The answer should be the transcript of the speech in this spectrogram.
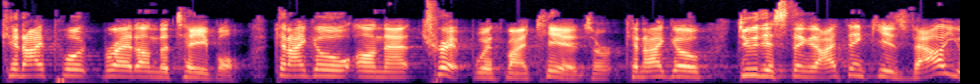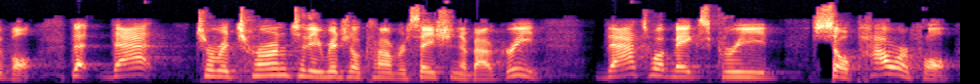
Can I put bread on the table? Can I go on that trip with my kids? Or can I go do this thing that I think is valuable? That, that, to return to the original conversation about greed, that's what makes greed so powerful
